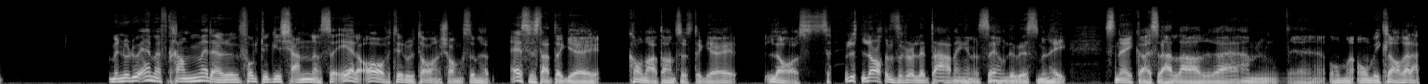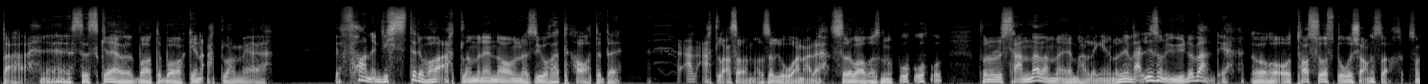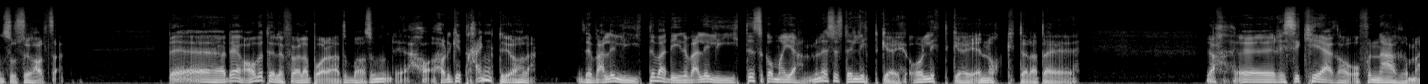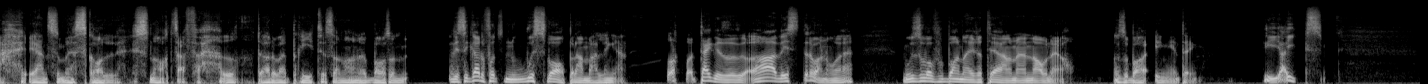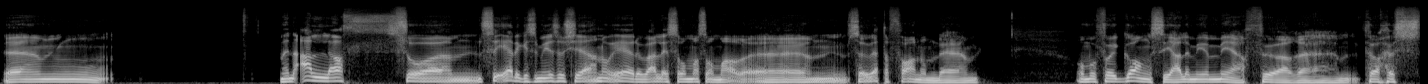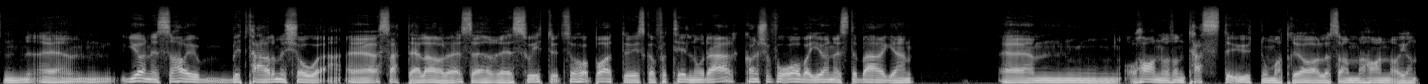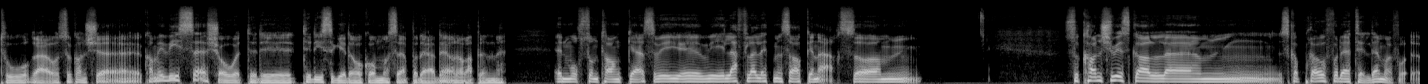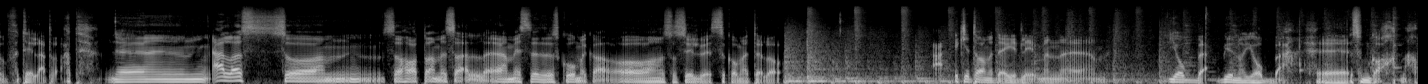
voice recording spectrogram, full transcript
men når du er med fremmede, folk du ikke kjenner, så er det av og til du tar en sjanse med Jeg syns dette er gøy, kan være at han syns det er gøy. La oss, la oss rulle terningen og se om det blir som en Snake Eyes, eller um, om, om, vi klarer dette her. Så skrev jeg bare tilbake en et eller annet med Faen, jeg visste det var et eller annet med det navnet som gjorde at jeg hatet det. Eller et eller annet sånt, og så lo han av det. Så det var bare sånn oh, oh. For når du sender den meldingen, og det er veldig sånn unødvendig å, å ta så store sjanser, sånn sosialt sett. Det, det er av og til jeg føler på det, at bare, så, jeg hadde ikke trengt å gjøre det det er veldig lite verdi, det er veldig lite som kommer igjen, men jeg synes det er litt gøy, og litt gøy er nok til at jeg ja, eh, risikerer å fornærme en som jeg skal snart treffe. Det hadde vært drit hvis han bare sånn Hvis jeg ikke hadde fått noe svar på den meldingen, tenk hvis jeg ah, visste det var noe, noe som var forbanna irriterende med navnet, ja, og så bare ingenting. Yikes. Um, men ellers så, um, så, er det ikke så mye som skjer. Nå er det veldig sommer-sommer, um, så jeg vet da faen om det om å få i gang så jævlig mye mer før, um, før høsten. Jonis har jo blitt ferdig med showet, jeg har sett deler av det, ser uh, sweet ut, så jeg håper at vi skal få til noe der. Kanskje få over Jonis til Bergen. Um, og ha noe sånn teste ut noe materiale sammen med han og Jan Tore, og så kanskje kan vi vise showet til de, til de som gidder å komme og se på det. Det hadde vært en, en morsom tanke, så vi, vi lefler litt med saken der. Så, så kanskje vi skal, um, skal prøve å få det til. Det må jeg få, få til etter hvert. Uh, ellers så, så, hater jeg meg selv. Jeg har mistet komiker, og sannsynligvis så kommer jeg til å Ikke ta mitt eget liv, men uh, jobbe, begynne å jobbe eh, som gartner.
